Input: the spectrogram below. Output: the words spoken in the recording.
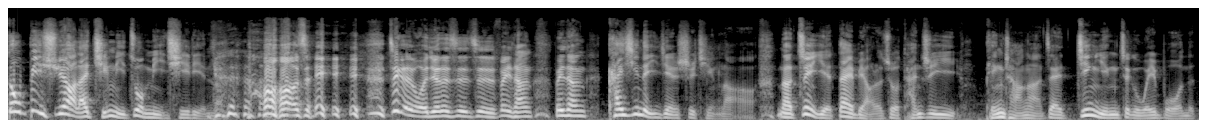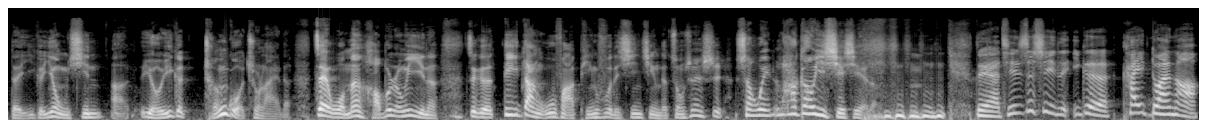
都必须要来请你做米其林了，所以这个我觉得是是非常非常开心的一件事情了啊。那这也代表了说谭志毅。平常啊，在经营这个微博的的一个用心啊，有一个成果出来的，在我们好不容易呢，这个低档无法平复的心情呢，总算是稍微拉高一些些了。对啊，其实这是一个开端啊。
